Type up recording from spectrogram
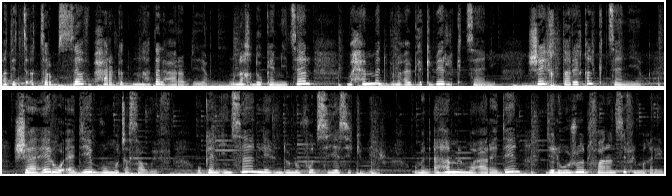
غادي تأثر بزاف بحركة النهضة العربية. وناخدو كمثال محمد بن عبد الكبير الكتاني شيخ الطريقة الكتانية شاعر وأديب ومتصوف. وكان إنسان اللي عنده نفوذ سياسي كبير. ومن أهم المعارضين ديال الوجود الفرنسي في المغرب.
